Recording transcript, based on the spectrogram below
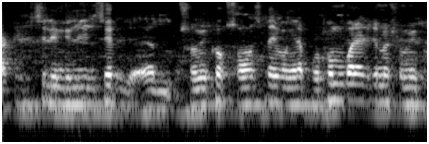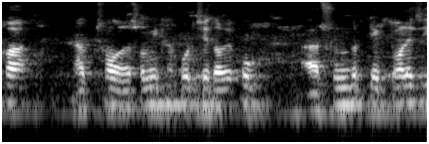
আর্টিফিশিয়াল ইন্টেলিজেন্সের সমীক্ষক সংস্থা এবং এরা প্রথমবারের জন্য সমীক্ষা সমীক্ষা করছে। তবে খুব সুন্দর টেকনোলজি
